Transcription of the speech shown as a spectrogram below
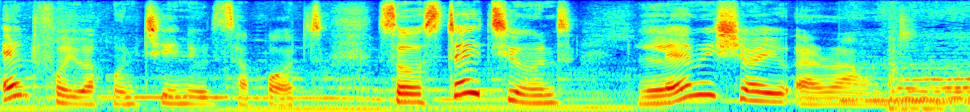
and for your continued support. So stay tuned, let me show you around.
